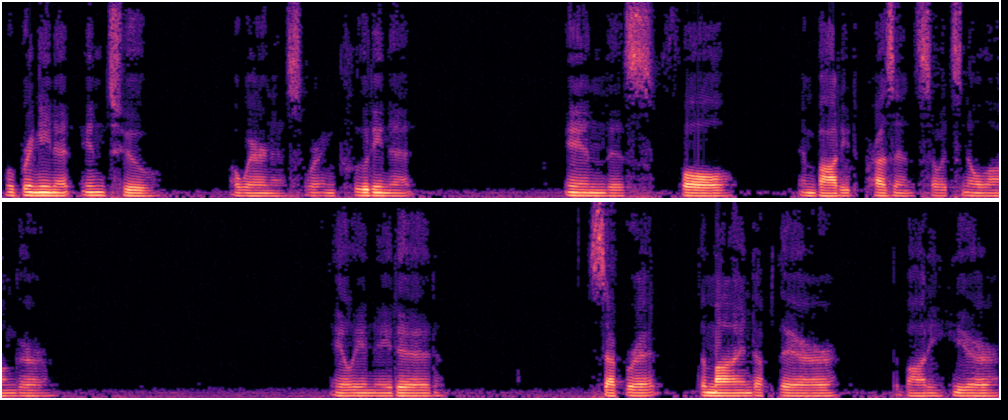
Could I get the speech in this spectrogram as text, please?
we're bringing it into awareness. We're including it in this full embodied presence so it's no longer alienated, separate, the mind up there, the body here.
